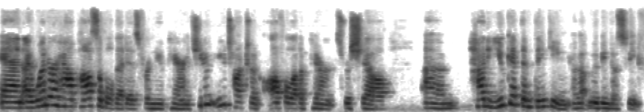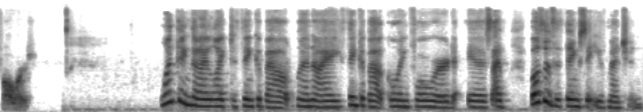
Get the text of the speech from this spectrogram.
And I wonder how possible that is for new parents. You you talk to an awful lot of parents, Rochelle. Um, how do you get them thinking about moving those feet forward? One thing that I like to think about when I think about going forward is I both of the things that you've mentioned.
